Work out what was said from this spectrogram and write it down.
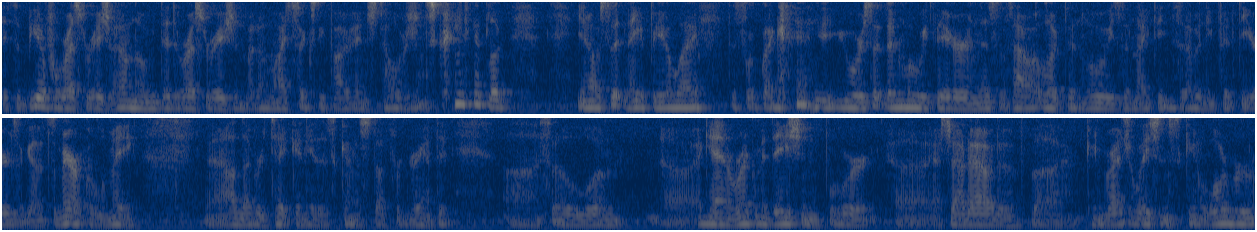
it's a beautiful restoration. I don't know who did the restoration, but on my 65-inch television screen, it looked, you know, sitting eight feet away. This looked like you you were sitting in a movie theater, and this is how it looked in movies in 1970, 50 years ago. It's a miracle to me. Uh, I'll never take any of this kind of stuff for granted. Uh, so, um, uh, again, a recommendation for uh, a shout out of uh, congratulations to Kino Lorber.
